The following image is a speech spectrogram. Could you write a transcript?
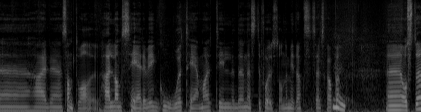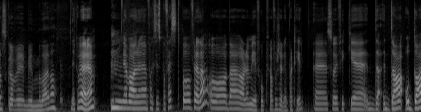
eh, her, eh, samtale, her lanserer vi gode temaer til det neste forestående middagsselskapet. Mm. Eh, Åste, skal vi begynne med deg, da? Det kan vi gjøre. Jeg var faktisk på fest på fredag, og der var det mye folk fra forskjellige partier. Eh, så vi fikk da, Og da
